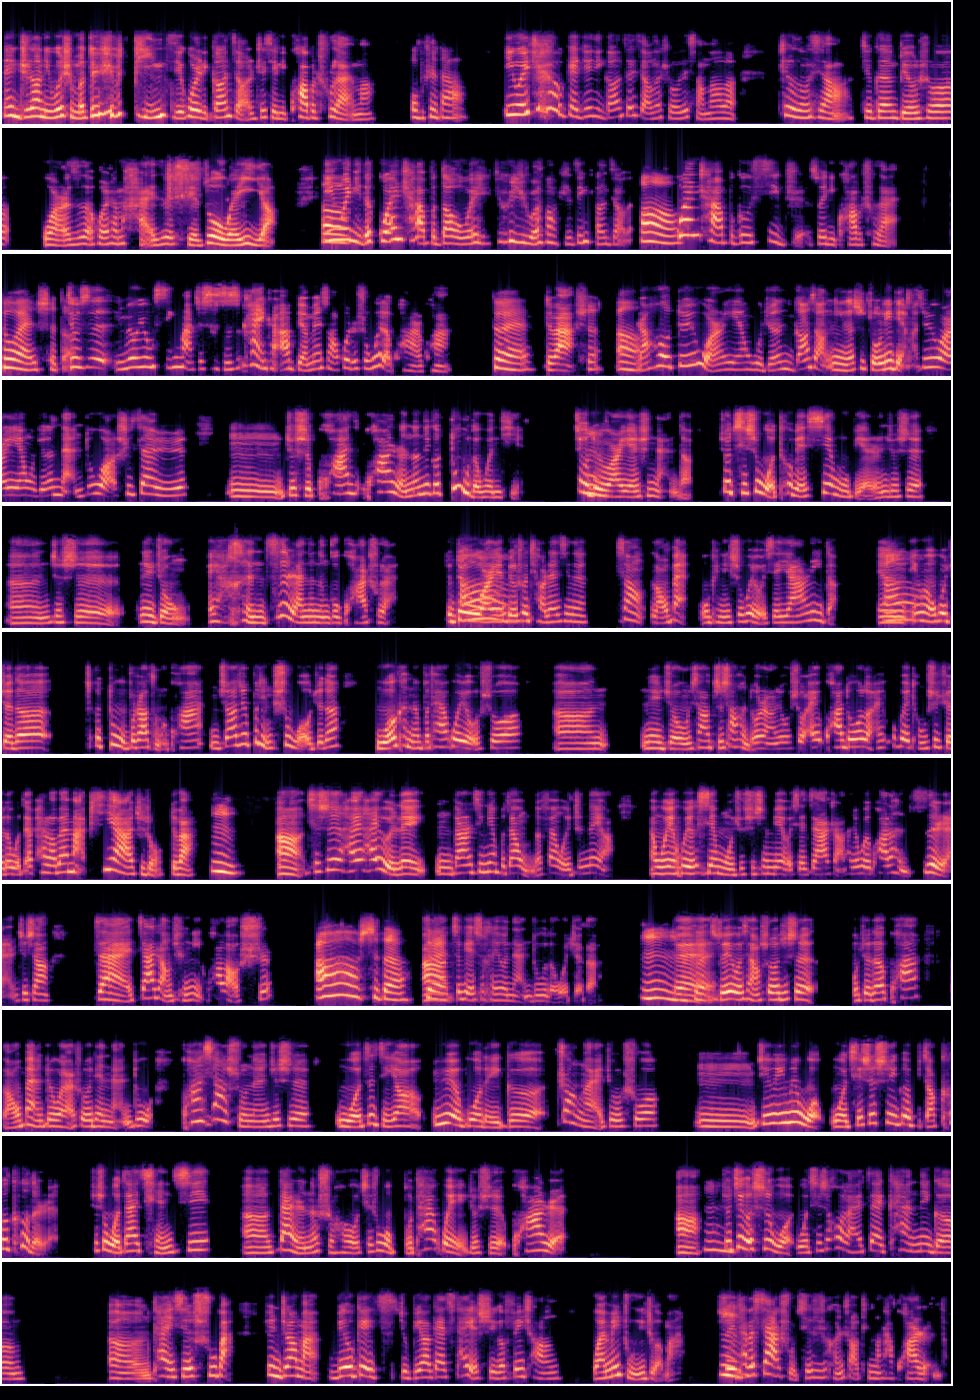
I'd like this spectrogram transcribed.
那你知道你为什么对于 评级或者你刚刚讲的这些你夸不出来吗？我不知道。因为这个，我感觉你刚刚在讲的时候，我就想到了这个东西啊，就跟比如说我儿子或者他们孩子写作文一样，因为你的观察不到位，就语文老师经常讲的，嗯，观察不够细致，所以你夸不出来。对，是的，就是你没有用心嘛，就是只是看一看啊，表面上或者是为了夸而夸。对，对吧？是，嗯。然后对于我而言，我觉得你刚讲你的是着力点嘛。对于我而言，我觉得难度啊是在于，嗯，就是夸夸人的那个度的问题。这个对我而言是难的。就其实我特别羡慕别人，就是嗯，就是那种哎呀，很自然的能够夸出来。就对我而言，比如说挑战性的，像老板，我肯定是会有一些压力的。嗯，因为我会觉得这个度不知道怎么夸。你知道，这不仅是我，我觉得我可能不太会有说，嗯。那种像职场很多人就说，哎，夸多了，哎，会不会同事觉得我在拍老板马屁啊？这种，对吧？嗯，啊，其实还还有一类，嗯，当然今天不在我们的范围之内啊。那我也会羡慕，就是身边有些家长，他就会夸的很自然，就像在家长群里夸老师。哦，是的，对，这个也是很有难度的，我觉得。嗯，对，所以我想说，就是我觉得夸老板对我来说有点难度，夸下属呢，就是我自己要越过的一个障碍，就是说。嗯，因为因为我我其实是一个比较苛刻的人，就是我在前期呃带人的时候，其实我不太会就是夸人啊，就这个是我我其实后来在看那个嗯看一些书吧，就你知道吗？Bill Gates 就比尔盖茨，他也是一个非常完美主义者嘛，所以他的下属其实是很少听到他夸人的，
